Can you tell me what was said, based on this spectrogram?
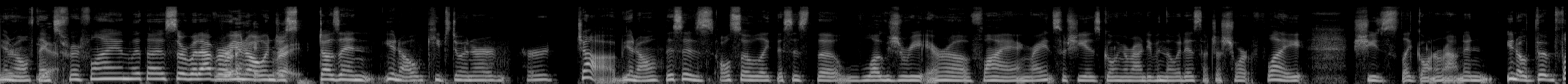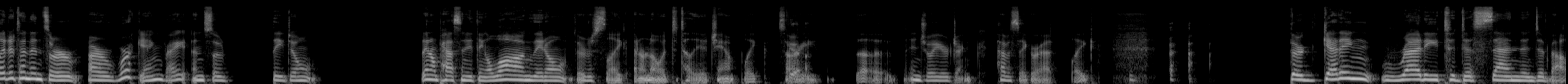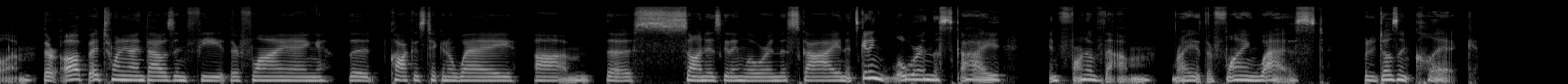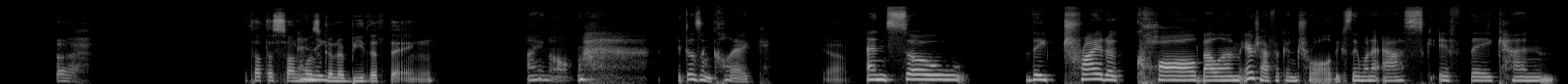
you know, thanks yeah. for flying with us or whatever, you know, Right, and just right. doesn't, you know, keeps doing her, her job, you know. This is also like, this is the luxury era of flying, right? So she is going around, even though it is such a short flight, she's like going around and, you know, the flight attendants are, are working, right? And so they don't, they don't pass anything along. They don't, they're just like, I don't know what to tell you, champ. Like, sorry, uh, enjoy your drink, have a cigarette. Like, they're getting ready to descend into Belém. They're up at 29,000 feet. They're flying. The clock is ticking away. Um, the sun is getting lower in the sky, and it's getting lower in the sky in front of them, right? They're flying west, but it doesn't click. Ugh. I thought the sun And was they- gonna be the thing. I know. It doesn't click. Yeah. And so they try to call Belém air traffic control because they want to ask if they can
